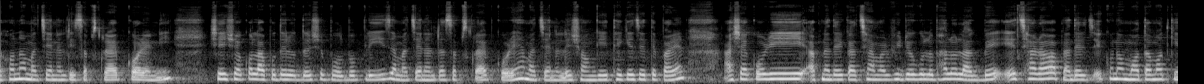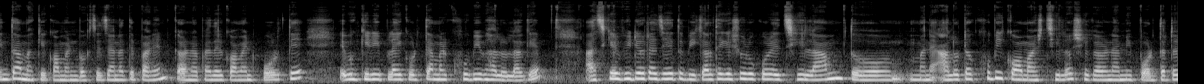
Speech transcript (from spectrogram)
এখনও আমার চ্যানেলটি সাবস্ক্রাইব করেনি সেই সকল আপুদের উদ্দেশ্যে বলব প্লিজ আমার চ্যানেলটা সাবস্ক্রাইব করে আমার চ্যানেলের সঙ্গেই থেকে যেতে পারেন। আশা করি আপনাদের কাছে আমার ভিডিওগুলো ভালো লাগবে। এছাড়াও আপনাদের যে কোনো মতামত কিন্তু আমাকে কমেন্ট বক্সে জানাতে পারেন, কারণ আপনাদের কমেন্ট পড়তে এবং কি রিপ্লাই করতে আমার খুবই ভালো লাগে। আজকের ভিডিওটা যেহেতু বিকাল থেকে শুরু করেছিলাম, তো মানে আলোটা খুবই কম আসছিল, সে কারণে আমি পর্দাটা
